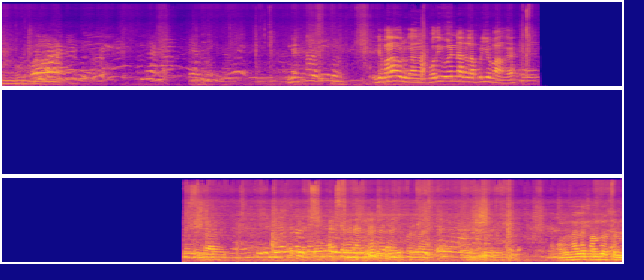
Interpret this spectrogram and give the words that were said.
இங்க இங்க வா ஒரு பொதி வேணாக்கள் அப்படியே வாங்க. ஒரு நல்ல சந்தோஷம்.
